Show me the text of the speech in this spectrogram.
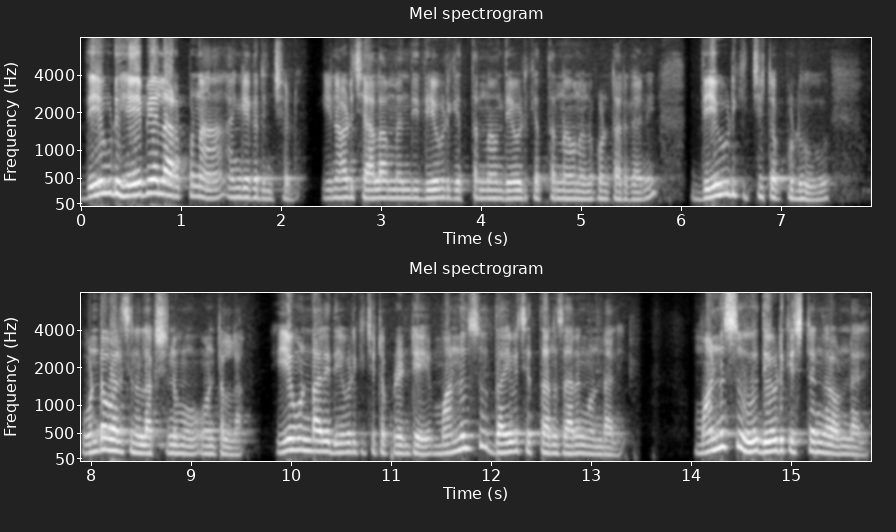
దేవుడు హేబేల అర్పణ అంగీకరించాడు. ఈనాడు చాలామంది దేవుడికి ఇస్తున్నాం దేవుడికి ఇస్తున్నాం అని అనుకుంటారు కానీ దేవుడికి ఇచ్చేటప్పుడు ఉండవలసిన లక్షణము వంటల్లా ఏం ఉండాలి దేవుడికి ఇచ్చేటప్పుడు అంటే మనసు దైవ చిత్తానుసారంగా ఉండాలి. మనసు దేవుడికి ఇష్టంగా ఉండాలి.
